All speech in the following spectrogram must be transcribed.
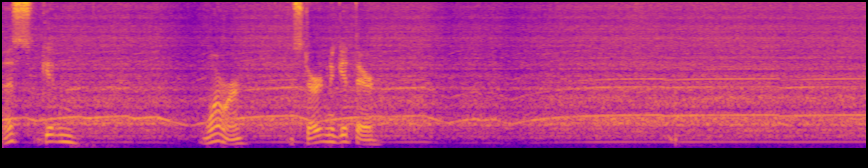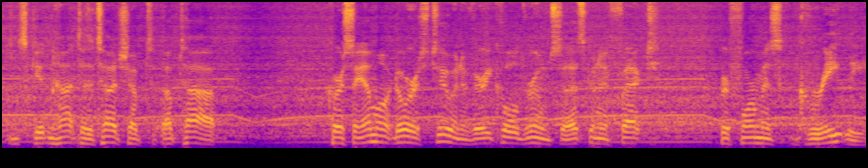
That's getting warmer. It's starting to get there. It's getting hot to the touch up to, up top. Of course, I am outdoors too in a very cold room, so that's going to affect performance greatly.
